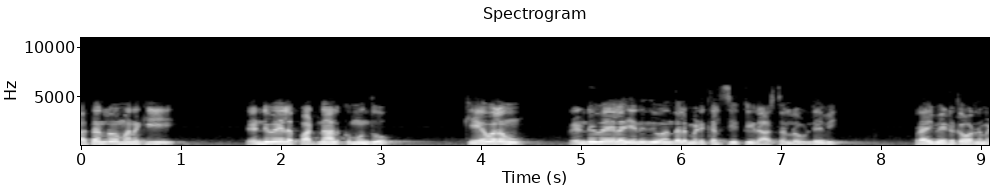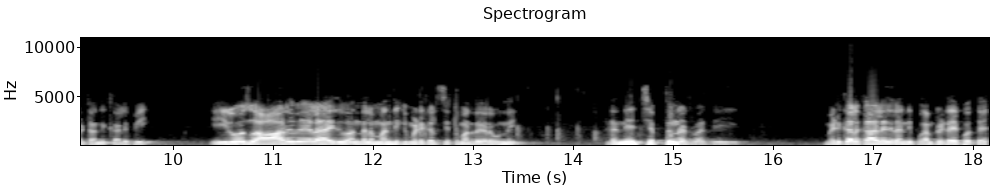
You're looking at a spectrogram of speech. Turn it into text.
గతంలో మనకి రెండు వేల పద్నాలుగు ముందు కేవలం రెండు వేల ఎనిమిది వందల మెడికల్ సీట్లు ఈ రాష్ట్రంలో ఉండేవి. ప్రైవేటు గవర్నమెంట్ అన్ని కలిపి. ఈరోజు ఆరు వేల ఐదు వందల మందికి మెడికల్ సీట్లు మన దగ్గర ఉన్నాయి. అంటే నేను చెప్తున్నటువంటి మెడికల్ కాలేజీలు అన్నీ కంప్లీట్ అయిపోతే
